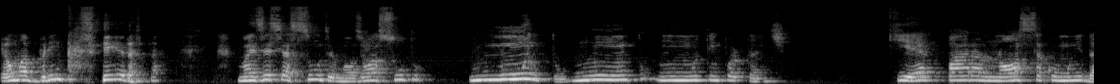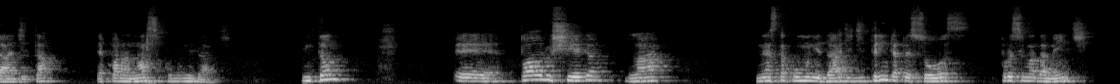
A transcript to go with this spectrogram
É uma brincadeira, tá? Mas esse assunto, irmãos, é um assunto muito, muito, muito importante. Que é para a nossa comunidade, tá? É para a nossa comunidade. Então, é, Paulo chega lá nesta comunidade de 30 pessoas, aproximadamente.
